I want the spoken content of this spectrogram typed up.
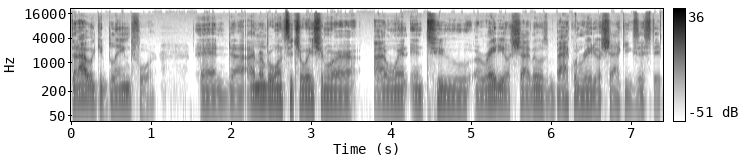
that I would get blamed for. And uh, I remember one situation where I went into a Radio Shack. That was back when Radio Shack existed.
